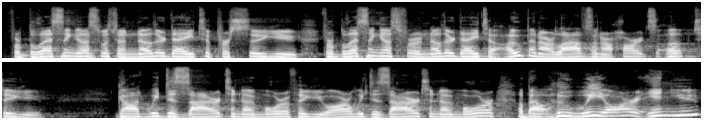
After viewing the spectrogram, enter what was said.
for blessing us with another day to pursue you, for blessing us for another day to open our lives and our hearts up to you. God, we desire to know more of who you are. We desire to know more about who we are in you.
